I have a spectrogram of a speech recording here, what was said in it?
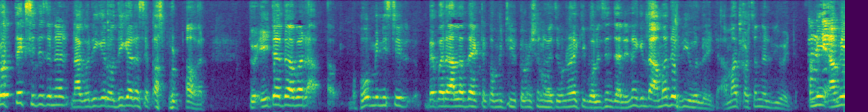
প্রত্যেক সিটিজেনের নাগরিকের অধিকার আছে পাসপোর্ট পাওয়ার। তো এইটা তো আবার হোম মিনিস্ট্রির ব্যাপারে আলাদা একটা কমিটি কমিশন হয়েছে। ওনারা কি বলেছেন জানি না, কিন্তু আমাদের ভিউ হলো এটা, আমার পার্সোনাল ভিউ এটা। আমি আমি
